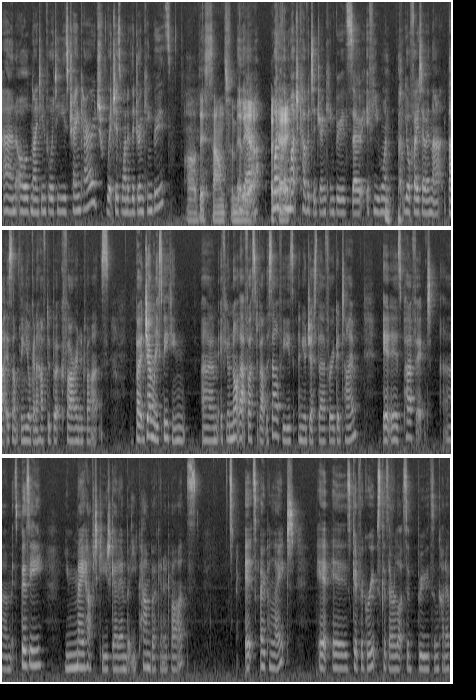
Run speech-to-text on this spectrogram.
an old 1940s train carriage, which is one of the drinking booths. Oh, this sounds familiar. Okay. One of the much coveted drinking booths. So if you want your photo in that, that is something you're going to have to book far in advance. But generally speaking, um, if you're not that fussed about the selfies and you're just there for a good time, it is perfect. Um, it's busy. You may have to queue to get in, but you can book in advance. It's open late. It is good for groups because there are lots of booths and kind of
